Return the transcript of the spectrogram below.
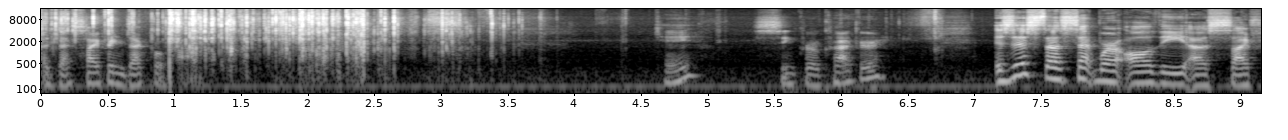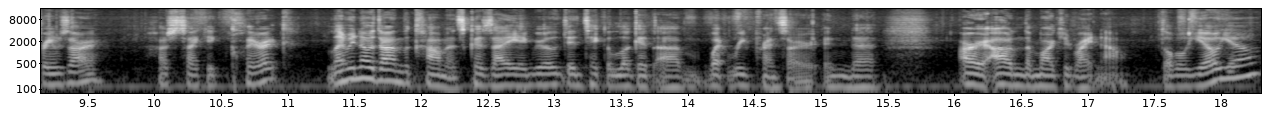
a PSY-Frame deck profile. Okay, Synchro Cracker. Is this the set where all the uh, PSY-Frames are? Hush Psychic Cleric. Let me know down in the comments because I really did take a look at um, what reprints are in the are out in the market right now. Double Yo-Yo,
